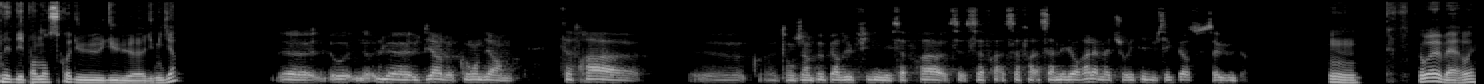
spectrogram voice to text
Les dépendances quoi du, du, euh, du média? Je veux dire, comment dire, ça fera. attends, j'ai un peu perdu le film, mais ça fera, ça, ça fera, ça, fera, ça améliorera la maturité du secteur, c'est ça que je veux dire. Mmh. Ouais, bah ouais.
